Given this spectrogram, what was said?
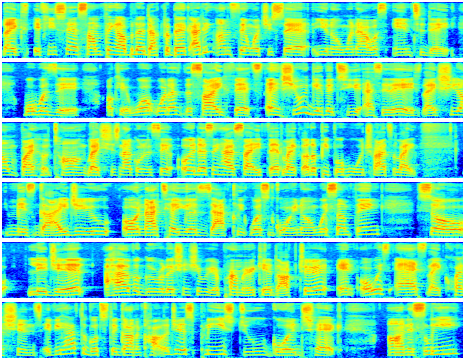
like if you said something, I'll be like, Dr. Beck, I didn't understand what you said, you know, when I was in today. What was it? Okay, what what are the side effects? And she will give it to you as it is. Like she don't bite her tongue. Like she's not gonna say, Oh, it doesn't have side effect like other people who would try to like misguide you or not tell you exactly what's going on with something. So legit, I have a good relationship with your primary care doctor and always ask like questions. If you have to go to the gynecologist, please do go and check. Honestly,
